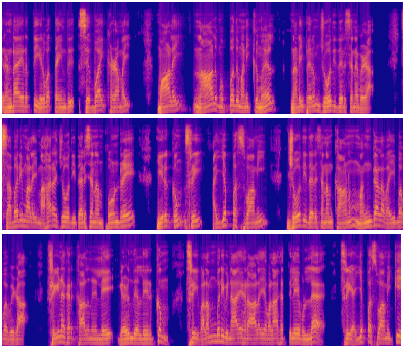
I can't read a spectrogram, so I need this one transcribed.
இரண்டாயிரத்தி இருபத்தைந்து செவ்வாய்க்கிழமை மாலை நாலு முப்பது மணிக்கு மேல் நடைபெறும் ஜோதி தரிசன விழா. சபரிமலை மகர ஜோதி தரிசனம் போன்றே இருக்கும் ஸ்ரீ ஐயப்ப சுவாமி ஜோதி தரிசனம் காணும் மங்கள வைபவ விழா. ஸ்ரீநகர் காலனிலே எழுந்தள்ளிருக்கும் ஸ்ரீ வலம்புரி விநாயகர் ஆலய வளாகத்திலே உள்ள ஸ்ரீ ஐயப்ப சுவாமிக்கு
